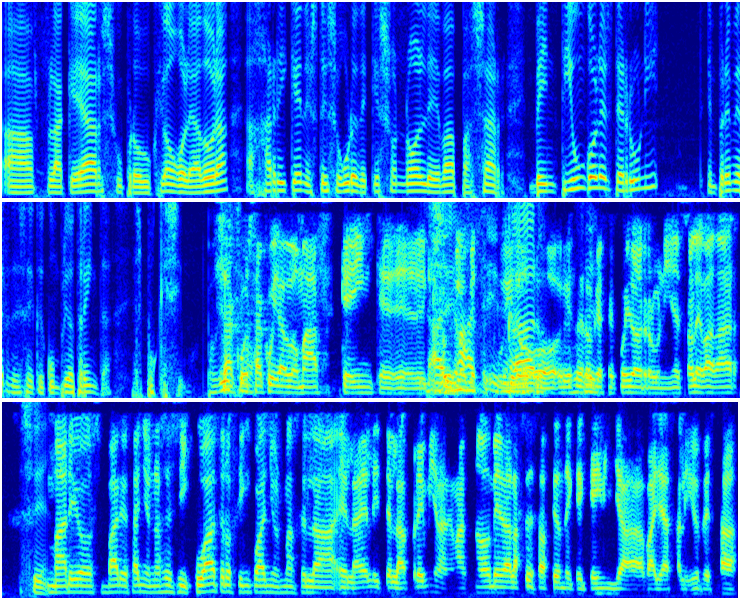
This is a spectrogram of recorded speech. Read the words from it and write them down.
a flaquear su producción goleadora? A Harry Kane estoy seguro de que eso no le va a pasar. 21 goles de Rooney en Premier desde que cumplió 30. Es poquísimo. Se, ha, cuidado más Kane que, de, lo, que se cuidó, lo que se cuidó Rooney. Eso le va a dar varios, varios años, no sé si cuatro o cinco años más en la élite, en, la Premier. Además, no me da la sensación de que Kane ya vaya a salir de esta,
